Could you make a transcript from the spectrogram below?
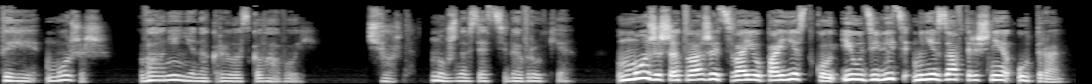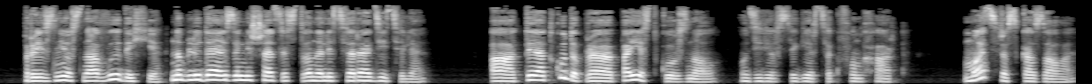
«Ты можешь?» Волнение накрыло с головой. «Черт, нужно взять себя в руки». «Можешь отложить свою поездку и уделить мне завтрашнее утро», произнес на выдохе, наблюдая замешательство на лице родителя. «А ты откуда про поездку узнал?» – удивился герцог фон Харт. «Мать рассказала?»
